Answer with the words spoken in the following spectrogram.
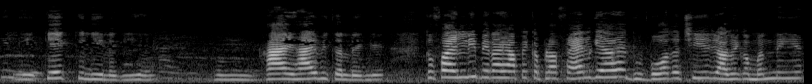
के लिए। केक के लिए लगी है। हाय। हाय भी कर लेंगे। तो फाइनली मेरा यहाँ पे कपड़ा फैल गया है। धूप बहुत अच्छी है जाने का मन नहीं है।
